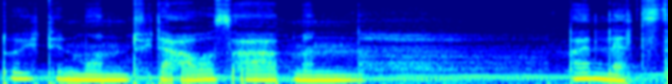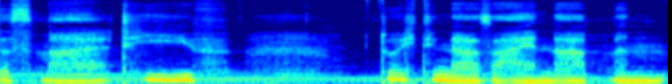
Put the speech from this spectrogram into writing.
durch den Mund wieder ausatmen. Und ein letztes Mal tief durch die Nase einatmen.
